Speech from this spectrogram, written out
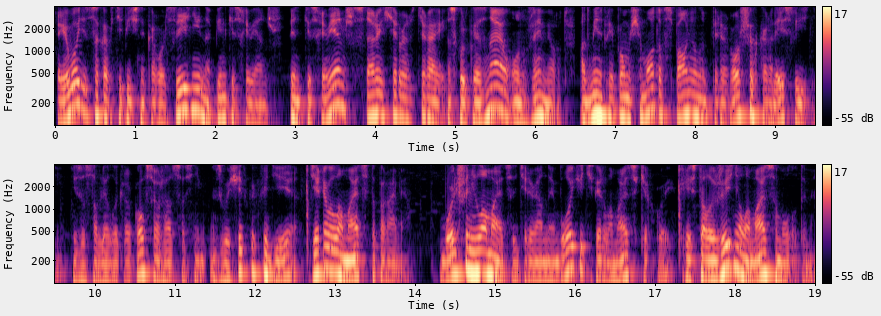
Переводится как типичный король слизней на Пинкис Ревенж. Пинкис Ревенж – старый сервер террарий. Насколько я знаю, он уже мертв. Админ при помощи модов спаунил на переросших королей слизней и заставлял игроков сражаться с ним. Звучит как идея. Дерево ломается топорами. Больше не ломаются деревянные блоки, теперь ломаются киркой. Кристаллы жизни ломаются молотами.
